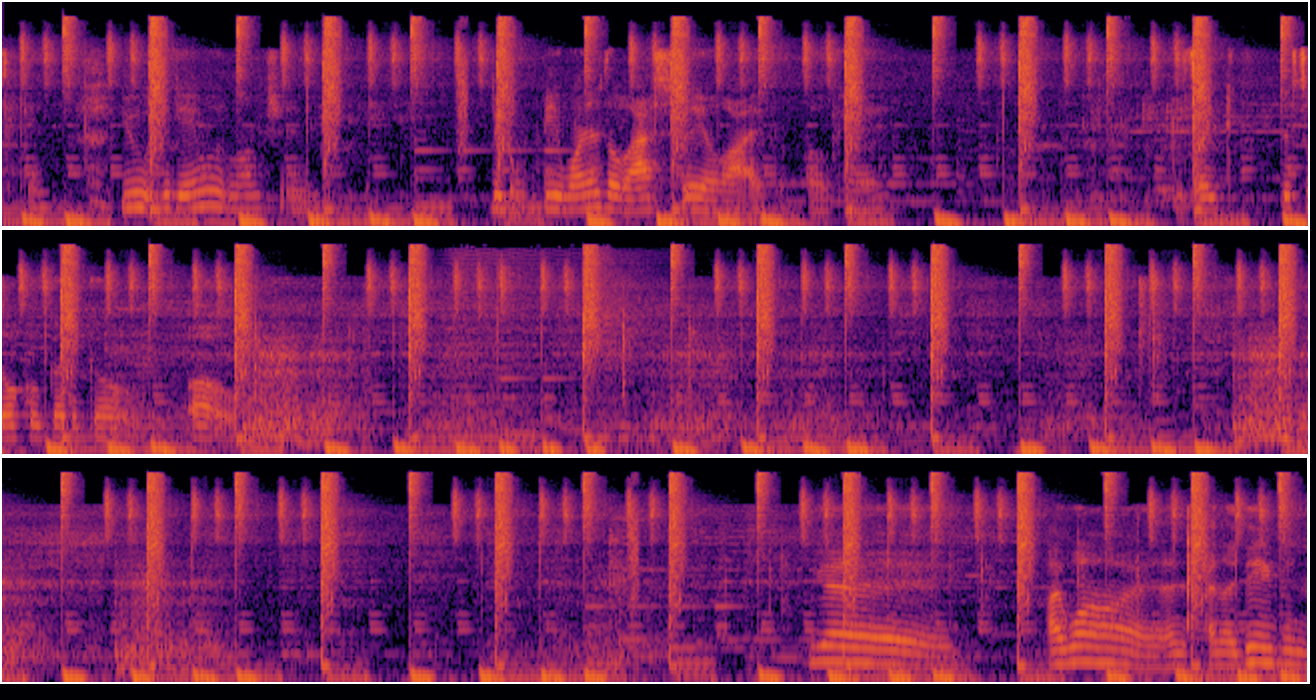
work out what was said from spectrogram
second. You, the game will launch in. Be, be one of the last three alive. Okay. It's like the circle gotta go. Oh. Even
